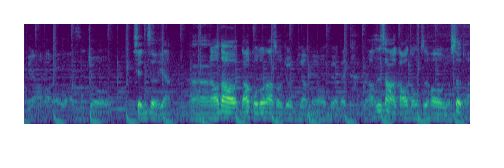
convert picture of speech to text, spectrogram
不要好了，我还是就先这样。然后到然后国中那时候就比较没有没有在谈，然后是上了高中之后有社团，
